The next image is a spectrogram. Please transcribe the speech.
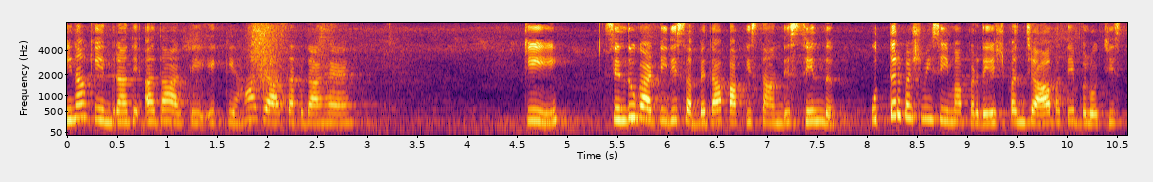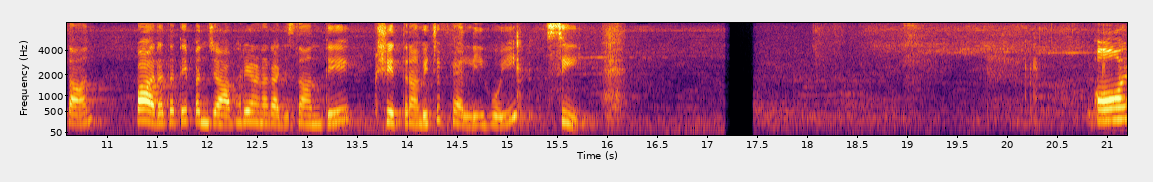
ਇਹਨਾਂ ਕੇਂਦਰਾਂ ਦੇ ਆਧਾਰ ਤੇ ਇਹ ਕਿਹਾ ਜਾ ਸਕਦਾ ਹੈ ਕਿ ਸਿੰਧੂ ਘਾਟੀ ਦੀ ਸਭਿਅਤਾ ਪਾਕਿਸਤਾਨ ਦੇ ਸਿੰਧ, ਉੱਤਰ ਪੱਛਮੀ ਸੀਮਾ ਪ੍ਰਦੇਸ਼, ਪੰਜਾਬ ਅਤੇ ਬਲੋਚਿਸਤਾਨ, ਭਾਰਤ ਅਤੇ ਪੰਜਾਬ, ਹਰਿਆਣਾ, ਰਾਜਸਥਾਨ ਦੇ ਖੇਤਰਾਂ ਵਿੱਚ ਫੈਲੀ ਹੋਈ ਸੀ। ਔਰ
